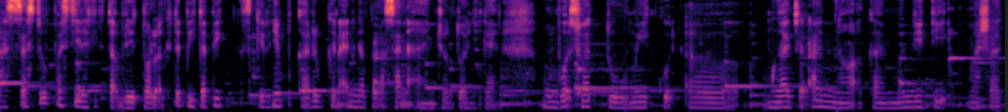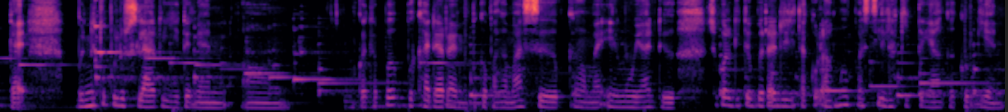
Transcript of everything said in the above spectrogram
asas tu pastilah kita tak boleh tolak ke tepi tapi sekiranya perkara berkenaan dengan pelaksanaan contohnya kan? Membuat suatu mengikut uh, mengajar anak akan mendidik masyarakat benda tu perlu selari dengan um, kata apa perkadaran perkembangan masa perkembangan ilmu yang ada. So kalau kita berada di takut lama pastilah kita yang akan kerugian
